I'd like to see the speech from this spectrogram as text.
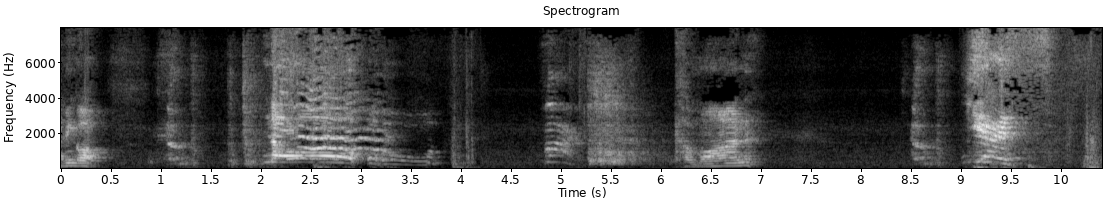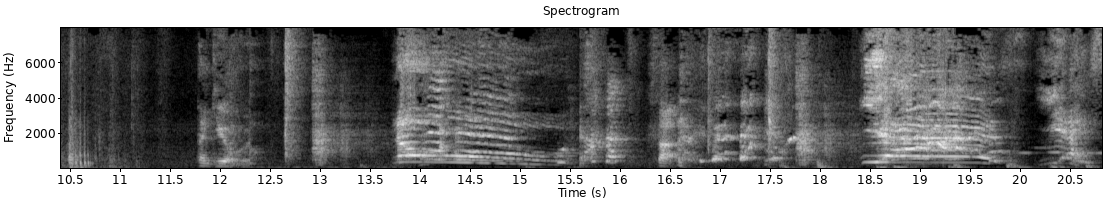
Oh, tapping go. No! Come on. Yes! Thank you. No! Stop. yes! Yes!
